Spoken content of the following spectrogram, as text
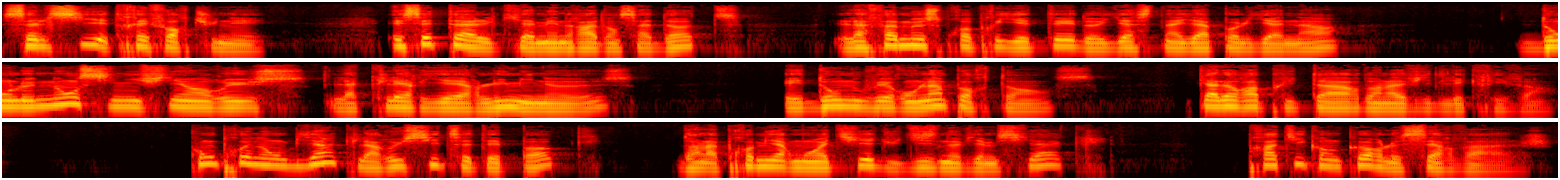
Celle-ci est très fortunée, et c'est elle qui amènera dans sa dot la fameuse propriété de Yasnaya Polyana, dont le nom signifie en russe la clairière lumineuse, et dont nous verrons l'importance qu'elle aura plus tard dans la vie de l'écrivain. Comprenons bien que la Russie de cette époque, dans la première moitié du XIXe siècle, pratique encore le servage,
